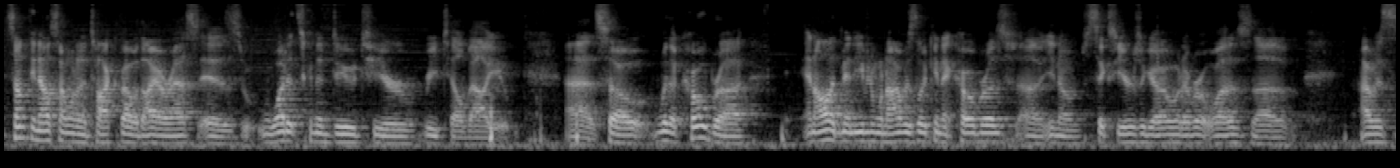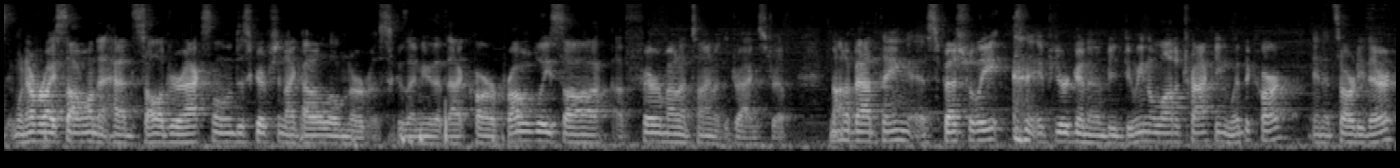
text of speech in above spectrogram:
something else I want to talk about with IRS is what it's going to do to your retail value. Uh, so with a Cobra, and I'll admit, even when I was looking at Cobras, uh, you know, six years ago, whatever it was, uh, I was whenever I saw one that had solid rear axle in the description, I got a little nervous because I knew that that car probably saw a fair amount of time at the drag strip. Not a bad thing, especially if you're going to be doing a lot of tracking with the car and it's already there.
